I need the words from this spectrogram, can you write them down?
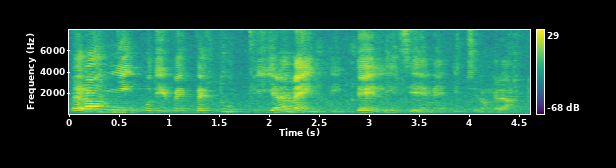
per ogni vuol dire per, per tutti gli elementi dell'insieme y grande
